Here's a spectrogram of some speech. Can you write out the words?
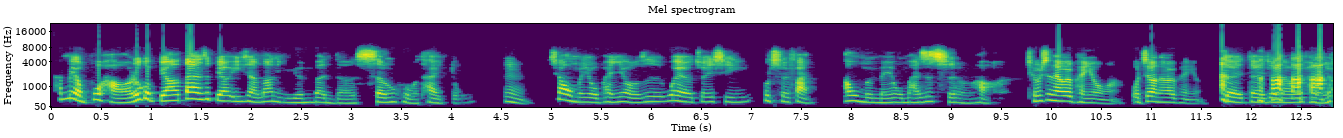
它没有不好啊，如果不要，当然是不要影响到你原本的生活太多。嗯，像我们有朋友是为了追星不吃饭。啊，我们没有，我们还是吃很好。请问是那位朋友吗？我知道那位朋友。对对，就那位朋友。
